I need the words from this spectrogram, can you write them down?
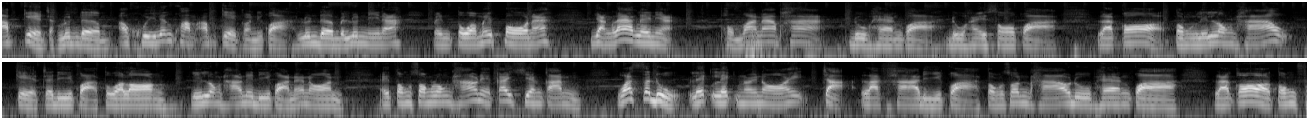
อัปเกรดจากรุ่นเดิม เอาคุยเรื่องความอัปเกรดก่อนดีกว่า รุ่นเดิมเป็นรุ่นนี้นะ เป็นตัวไม่โปรนะ อย่างแรกเลยเนี่ย ผมว่าหน้าผ้าดูแพงกว่า ดูไฮโซกว่า แล้วก็ตรงลิ้นรองเท้า เกรดจะดีกว่าตัวรอง ลิ้นรองเท้าเนี่ยดีกว่าแน่นอน ไอ้ตรงทรงรองเท้าเนี่ยใกล้เคียงกัน วัสดุเล็กๆ น้อยๆ จะราคาดีกว่า ตรงส้นเท้าดูแพงกว่า แล้วก็ตรงโฟ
